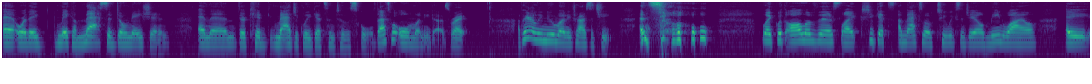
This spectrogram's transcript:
and, or they make a massive donation, and then their kid magically gets into the school. That's what old money does, right? Apparently, new money tries to cheat, and so like with all of this, like she gets a maximum of two weeks in jail. Meanwhile, a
